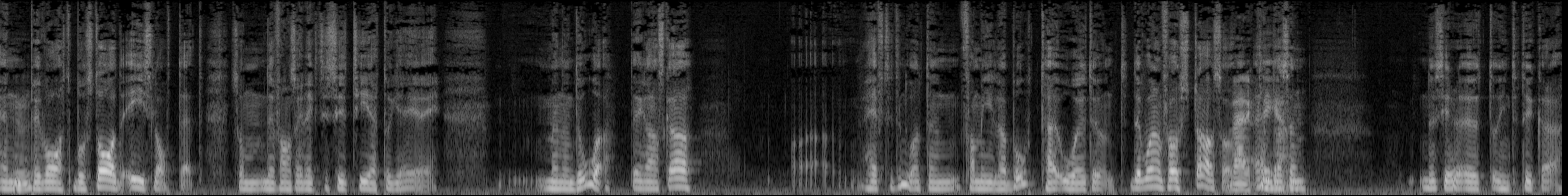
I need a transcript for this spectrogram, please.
en privatbostad i slottet som det fanns elektricitet och grejer i. Men ändå, det är ganska häftigt ändå att en familj har bott här året runt. Det var den första alltså. Verkligen. Sedan, nu ser det ut att inte tycka det.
